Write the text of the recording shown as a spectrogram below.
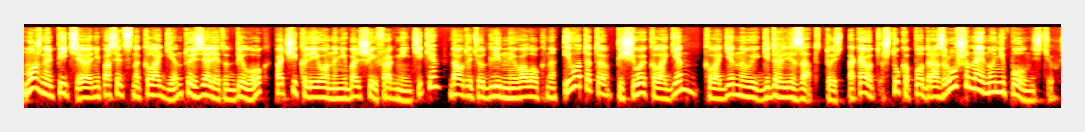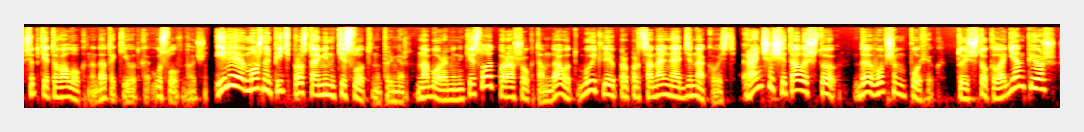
Можно пить э, непосредственно коллаген, то есть взяли этот белок, почикали его на небольшие фрагментики, да, вот эти вот длинные волокна, и вот это пищевой коллаген, коллагеновый гидролизат, то есть такая вот штука подразрушенная, но не полностью. Все-таки это волокна, да, такие вот, как, условно очень. Или можно пить просто аминокислоты, например. Набор аминокислот, порошок там, да, вот будет ли пропорциональная одинаковость. Раньше считалось, что, да, в общем, пофиг. То есть, что коллаген пьешь,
